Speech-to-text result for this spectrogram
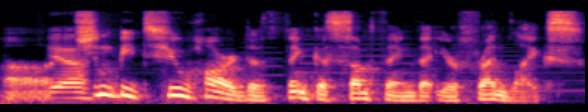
Uh, Yeah. It shouldn't be too hard to think of something that your friend likes.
